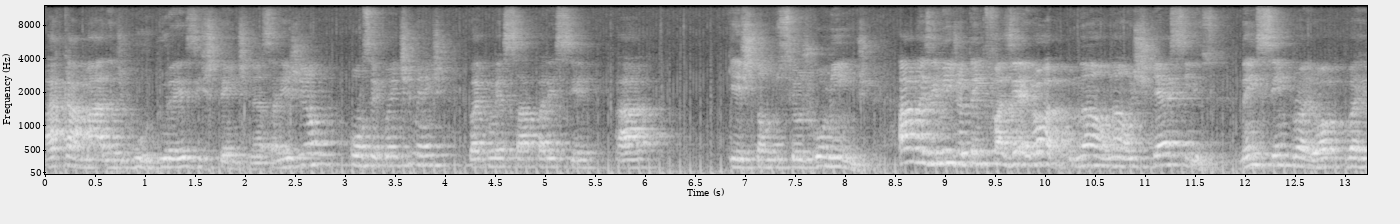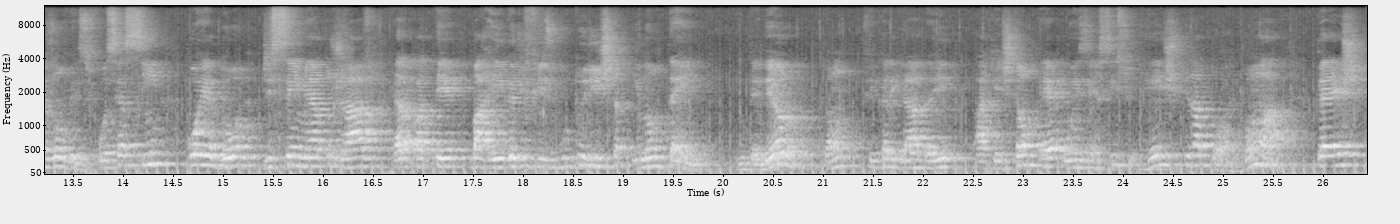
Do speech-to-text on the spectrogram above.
a camada de gordura existente nessa região, consequentemente, vai começar a aparecer a questão dos seus gominhos. Ah, mas Emílio, eu tenho que fazer aeróbico? Não, não, esquece isso. Nem sempre o aeróbico vai resolver. Se fosse assim, corredor de 100 metros raso era para ter barriga de fisiculturista e não tem. Entenderam? Então, fica ligado aí. A questão é o exercício respiratório. Vamos lá. Pés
